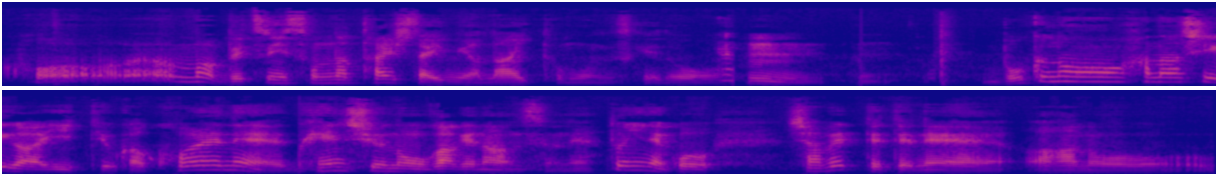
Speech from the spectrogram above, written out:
これはまあ別にそんな大した意味はないと思うんですけど、うん。僕の話がいいっていうか、これね、編集のおかげなんですよね。本当にね、こう、喋っててね、あの、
